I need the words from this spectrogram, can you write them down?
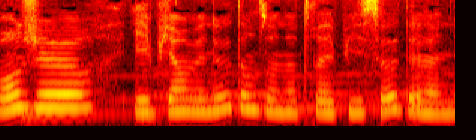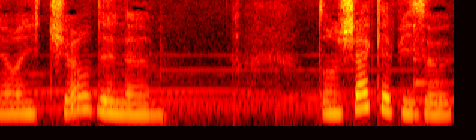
Bonjour et bienvenue dans un autre épisode de la nourriture de l'âme. Dans chaque épisode,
